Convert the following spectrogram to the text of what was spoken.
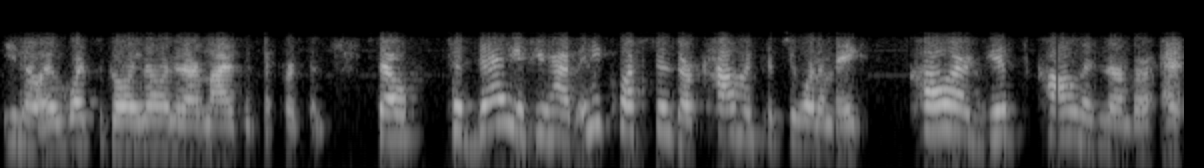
you know, and what's going on in our lives with that person. So today, if you have any questions or comments that you want to make, call our gift call-in number at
